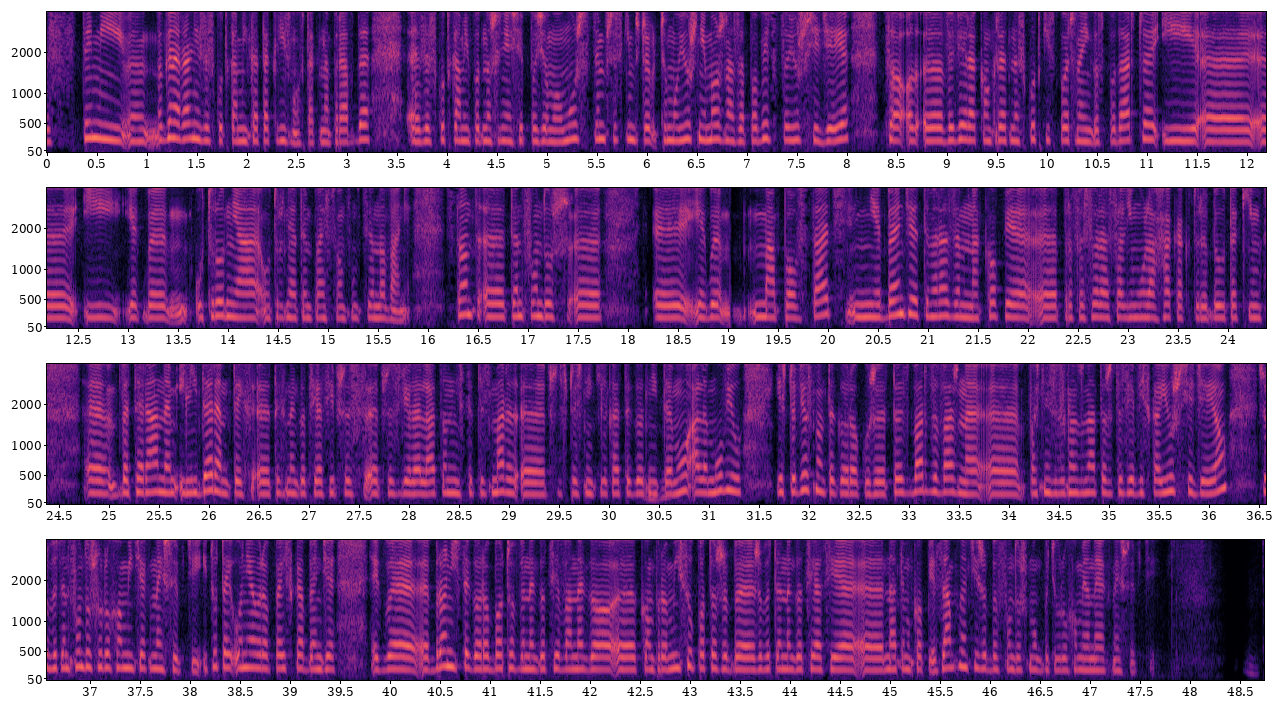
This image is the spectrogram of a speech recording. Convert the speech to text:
z tymi no generalnie ze skutkami kataklizmów tak naprawdę, ze skutkami podnoszenia się poziomu mórz, z tym wszystkim, cze- czemu już nie można zapobiec, co już się dzieje, co wywiera konkretne skutki społeczne i gospodarcze i, i jakby utrudnia, utrudnia tym państwom funkcjonowanie. Stąd e, ten fundusz e, jakby ma powstać. Nie będzie tym razem na kopie e, profesora Salimula Haka, który był takim e, weteranem i liderem tych, tych negocjacji przez, przez wiele lat. On niestety zmarł przedwcześnie kilka tygodni temu, ale mówił jeszcze wiosną tego roku, że to jest bardzo ważne właśnie ze względu na to, że te zjawiska już się dzieją, żeby ten fundusz uruchomić jak najszybciej. I tutaj Unia Europejska będzie jakby e, bronić tego roboczo wynegocjowanego e, kompromisu po to, żeby, żeby te negocjacje e, na tym kopie zamknąć i żeby fundusz mógł być uruchomiony jak najszybciej.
